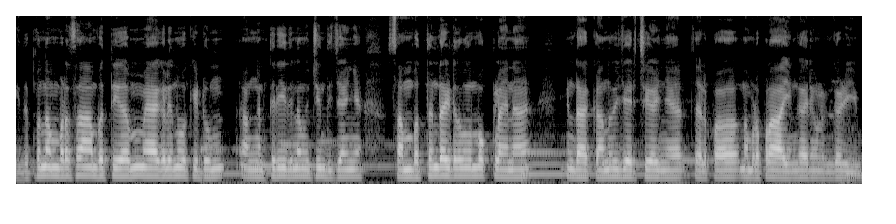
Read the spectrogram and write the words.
ഇതിപ്പോൾ നമ്മുടെ സാമ്പത്തിക മേഖല നോക്കിയിട്ടും അങ്ങനത്തെ രീതിയിൽ നമ്മൾ ചിന്തിച്ചു കഴിഞ്ഞാൽ സമ്പത്തുണ്ടായിട്ട് നമ്മൾ മക്കളേനെ ഉണ്ടാക്കാമെന്ന് വിചാരിച്ചു കഴിഞ്ഞാൽ ചിലപ്പോൾ നമ്മുടെ പ്രായം കാര്യങ്ങളും കഴിയും.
